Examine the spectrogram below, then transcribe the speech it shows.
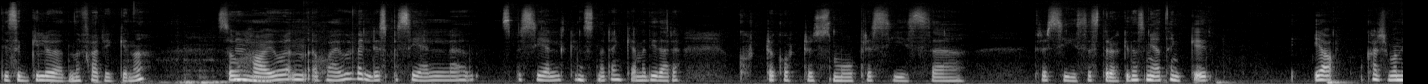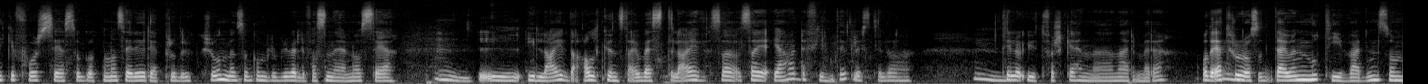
disse glødende fargene. Så hun, Mm. har jo en, hun er jo en veldig spesiell, spesiell kunstner, tenker jeg, med de derre korte, korte, små, presise strøkene som jeg tenker Ja, kanskje man ikke får se så godt når man ser i reproduksjon, men som kommer til å bli veldig fascinerende å se Mm. i live. da. All kunst er jo best live. Så, så jeg, jeg har definitivt lyst til å, Mm. til å utforske henne nærmere. Og det, jeg tror også, det er jo en motivverden som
